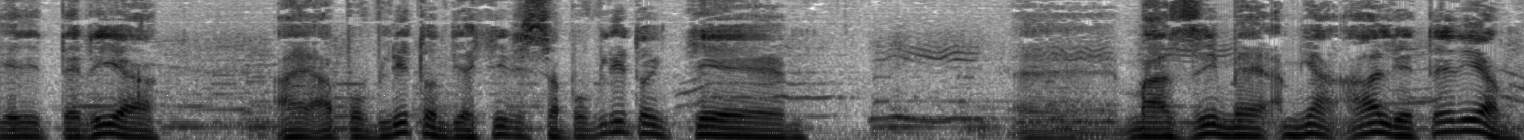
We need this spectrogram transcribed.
η εταιρεία ε, αποβλήτων, διαχείρισης αποβλήτων και ε, μαζί με μια άλλη εταιρεία;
